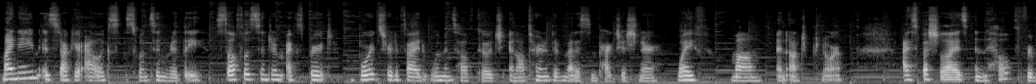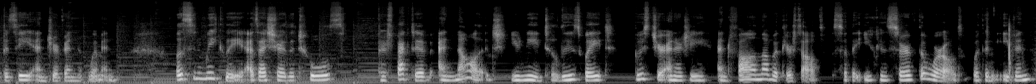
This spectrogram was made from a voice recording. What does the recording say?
My name is Dr. Alex Swenson Ridley, selfless syndrome expert, board certified women's health coach, and alternative medicine practitioner, wife, mom, and entrepreneur. I specialize in health for busy and driven women. Listen weekly as I share the tools, perspective, and knowledge you need to lose weight, boost your energy, and fall in love with yourself so that you can serve the world with an even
